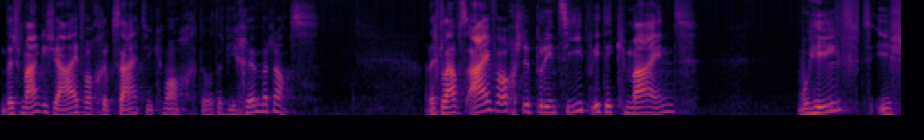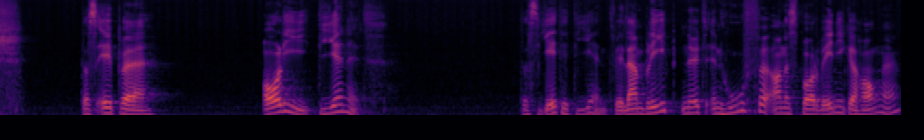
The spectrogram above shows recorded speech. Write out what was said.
Und das ist manchmal einfacher gesagt wie gemacht. Oder? Wie können wir das? Und ich glaube, das einfachste Prinzip in der Gemeinde, das hilft, ist, dass eben alle dienen. dass jeder dient. Weil dann bleibt nicht ein Haufen an ein paar wenigen hängen.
